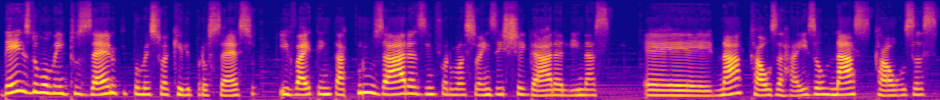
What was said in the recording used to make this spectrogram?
desde o momento zero que começou aquele processo, e vai tentar cruzar as informações e chegar ali nas, é, na causa raiz ou nas causas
